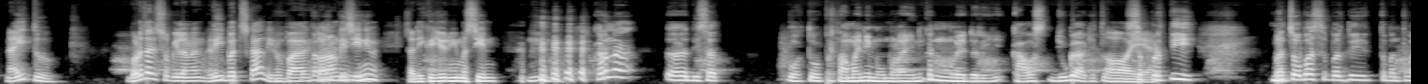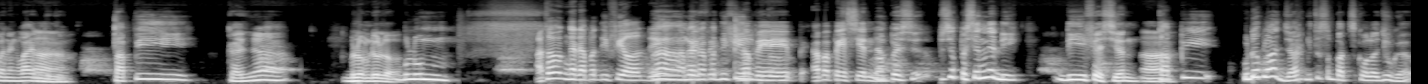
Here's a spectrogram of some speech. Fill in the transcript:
Nah itu. Baru tadi saya bilang ribet sekali. Rupa orang di sini tadi keju nih mesin. Hmm. karena eh, di saat waktu pertama ini mau mulai ini kan mulai dari kaos juga gitu Oh, iya. seperti mencoba seperti teman-teman yang lain Ah. gitu tapi kayaknya Belum dulu. belum Atau nggak dapat di feel. Dia Ah, nggak ngapain- dapat di feel gitu. Apa passion. Nah, passion, bisa passionnya di di fashion, Ah. tapi udah belajar kita sempat sekolah juga,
